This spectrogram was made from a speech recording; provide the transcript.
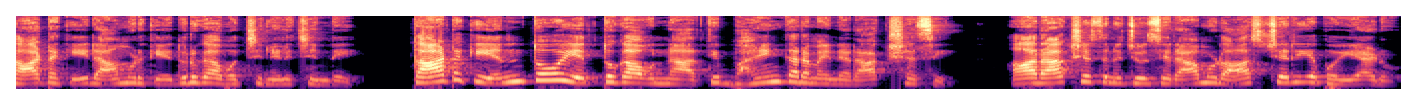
తాటకి రాముడికి ఎదురుగా వచ్చి నిలిచింది. తాటకి ఎంతో ఎత్తుగా ఉన్న అతి భయంకరమైన రాక్షసి. ఆ రాక్షసిని చూసి రాముడు ఆశ్చర్యపోయాడు.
